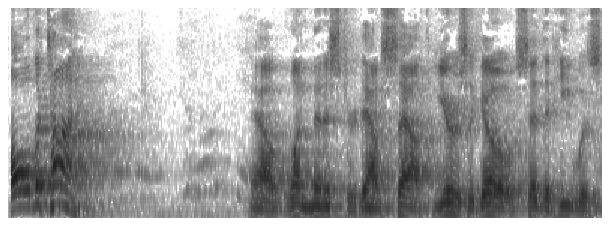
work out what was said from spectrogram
all the time. Now, one minister down south years ago said that he was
